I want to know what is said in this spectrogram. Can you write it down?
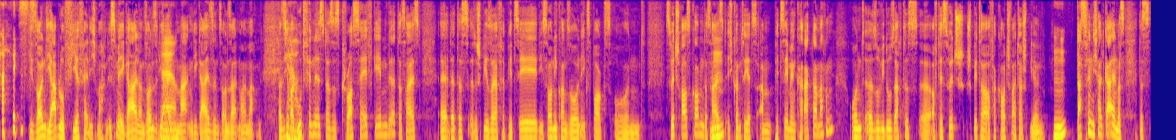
heißt. Die sollen Diablo 4 fertig machen. Ist mir egal. Dann sollen sie die Ja, ja. alten Marken, die geil sind, sollen sie halt neu machen. Was ich Ja. aber gut finde, ist, dass es Cross-Save geben wird. Das heißt, äh, das, das Spiel soll ja für PC, die Sony-Konsolen, Xbox und Switch rauskommen. Das Mhm. heißt, ich könnte jetzt am PC mir einen Charakter machen und äh, so wie du sagtest, äh, auf der Switch später auf der Couch weiterspielen. Mhm. Das finde ich halt geil. Das, das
